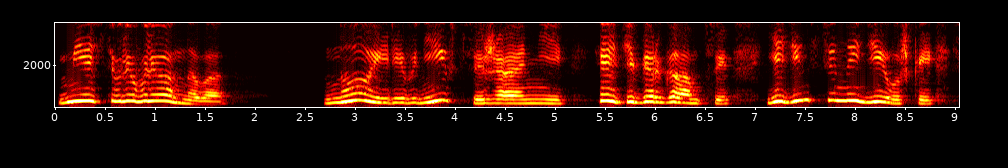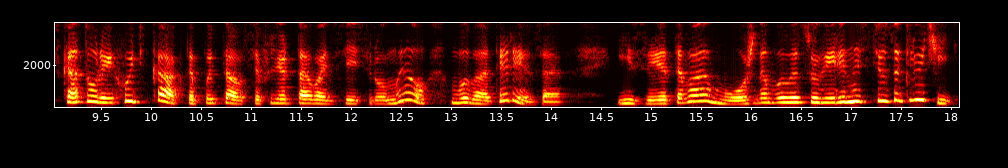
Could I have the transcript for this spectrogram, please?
Месть влюбленного. Ну и ревнивцы же они, эти бергамцы, единственной девушкой, с которой хоть как-то пытался флиртовать здесь Ромео, была Тереза. Из этого можно было с уверенностью заключить,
